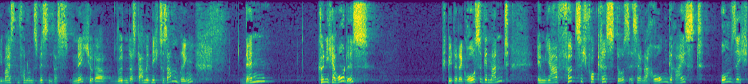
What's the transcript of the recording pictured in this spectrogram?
Die meisten von uns wissen das nicht oder würden das damit nicht zusammenbringen. Denn König Herodes, später der Große genannt, im Jahr 40 vor Christus ist er nach Rom gereist, um sich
